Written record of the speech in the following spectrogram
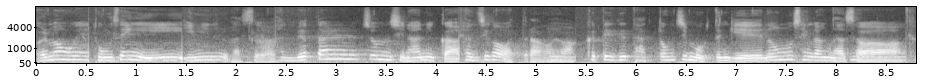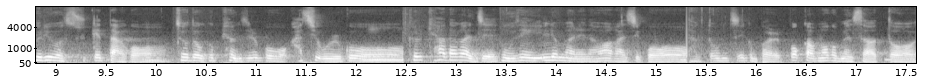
얼마 후에 동생이 이민을 갔어요. 한 몇달좀 지나니까 편지가 왔더라고요. 그때 그 닭똥집 먹던 게 너무 생각나서 그리워서 죽겠다고 저도 그 편지를 보고 같이 울고 그렇게 하다가 이제 동생이 1년 만에 나와가지고 닭똥집을 볶아 먹으면서 또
